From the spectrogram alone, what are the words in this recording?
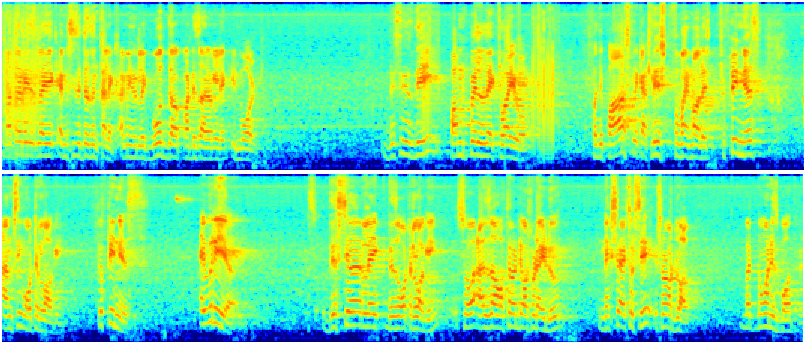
another is like MCC doesn't collect. I mean, like both the parties are like involved. This is the Pumpwell like flyover. For the past, like at least for my knowledge, 15 years, I'm seeing water logging. 15 years. Every year. So this year, like there's water logging. So as an authority, what should I do? Next I should say, should not log. But no one is bothered.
